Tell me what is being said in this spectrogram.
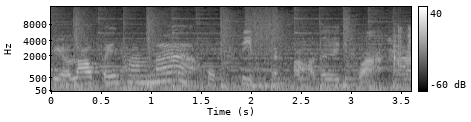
เดี๋ยวเราไปทำหน้า 60 กันต่อเลยดีกว่าค่ะ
